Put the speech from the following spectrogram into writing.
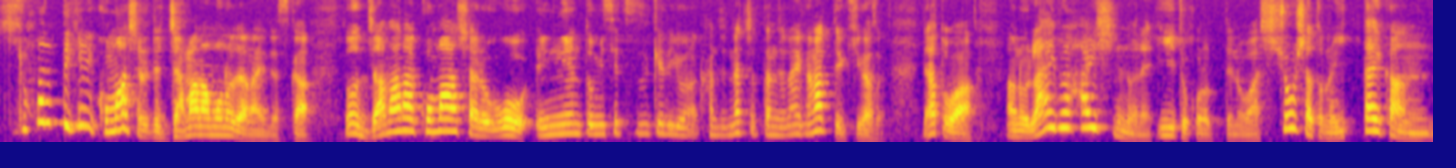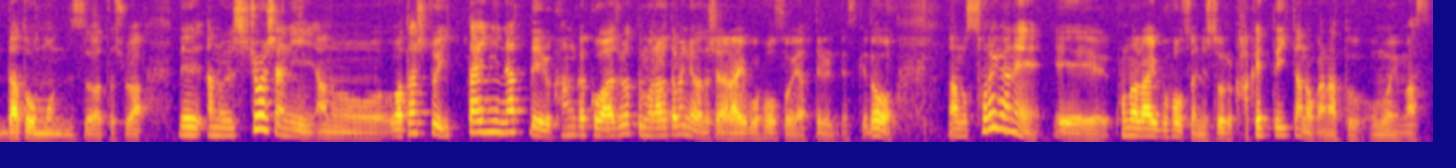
基本的にコマーシャルって邪魔なものじゃないですか。その邪魔なコマーシャルを延々と見せ続けるような感じになっちゃったんじゃないかなっていう気がする。であとはあのライブ配信のねいいところっていうのは視聴者との一体感だと思うんですよ私は。であの視聴者にあの私と一体になっている感覚を味わってもらうために私はライブ放送をやってるんですけどあのそれがね、えー、このライブ放送にちょっと欠けていたのかなと思います、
